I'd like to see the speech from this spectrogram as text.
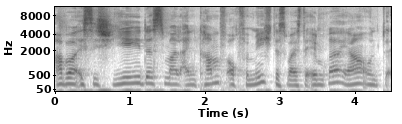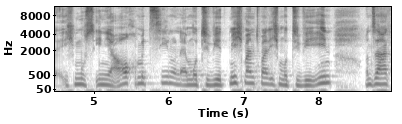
Aber es ist jedes Mal ein Kampf, auch für mich, das weiß der Emre, ja, und ich muss ihn ja auch mitziehen und er motiviert mich manchmal, ich motiviere ihn und sage,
